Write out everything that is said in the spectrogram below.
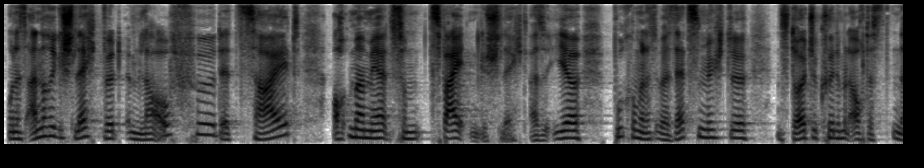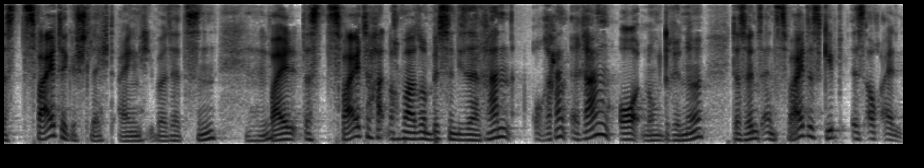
und das andere Geschlecht wird im Laufe der Zeit auch immer mehr zum zweiten Geschlecht. Also ihr Buch, wenn man das übersetzen möchte, ins Deutsche könnte man auch das, in das zweite Geschlecht eigentlich übersetzen, weil das zweite hat nochmal so ein bisschen diese Ran, Rang, Rangordnung drinne, dass wenn es ein zweites gibt, es auch ein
